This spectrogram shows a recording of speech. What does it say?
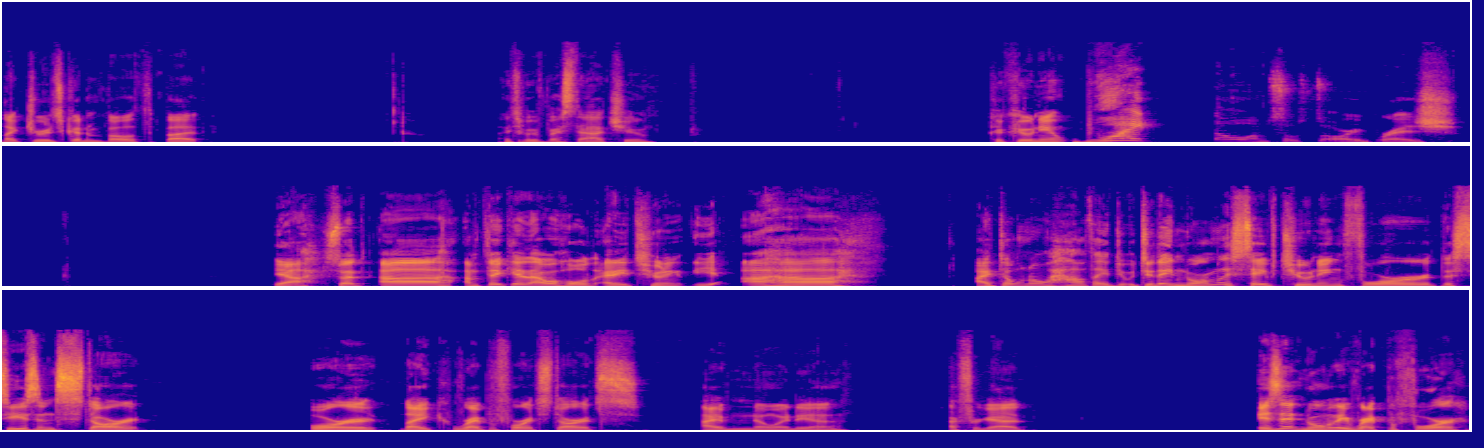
like Druid's good in both, but To move my statue. Cocoonio? What? No, I'm so sorry, Brej. Yeah, so uh, I'm thinking I will hold any tuning. Yeah, uh, I don't know how they do. Do they normally save tuning for the season start, or like right before it starts? I have no idea. I forget. Isn't it normally right before?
